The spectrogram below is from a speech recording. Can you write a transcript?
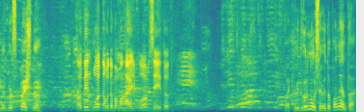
Небезпечно. Один одному допомагають хлопці, і тут Так, відвернувся від опонента.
